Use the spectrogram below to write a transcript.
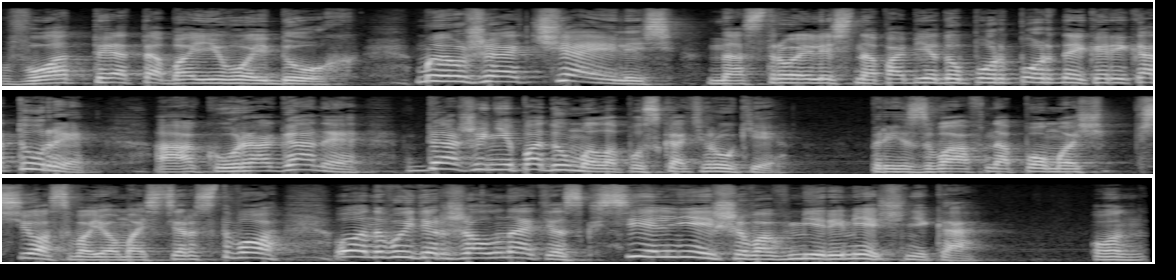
Вот это боевой дух! Мы уже отчаялись, настроились на победу пурпурной карикатуры, а Кураганы даже не подумал опускать руки. Призвав на помощь все свое мастерство, он выдержал натиск сильнейшего в мире мечника. Он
